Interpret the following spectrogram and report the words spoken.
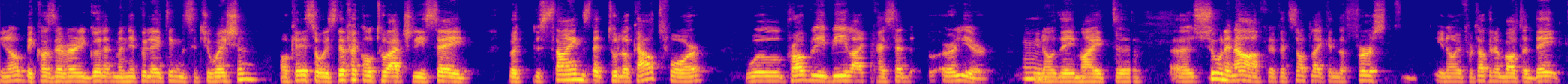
you know, because they're very good at manipulating the situation. Okay, so it's difficult to actually say, but the signs that to look out for will probably be like I said earlier. Mm. You know, they might uh, uh, soon enough, if it's not like in the first, you know, if we're talking about a date,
